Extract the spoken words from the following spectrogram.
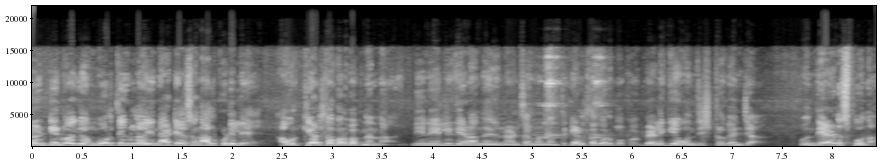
ಕಂಟಿನ್ಯೂ ಆಗಿ ಮೂರು ತಿಂಗಳು ಈ ನಾಟಿ ಹಾಲು ಕುಡಿಲಿ, ಅವ್ರು ಕೇಳ್ತಾ ಬರ್ಬೇಕು ನನ್ನ. ನೀನು ಎಲ್ಲಿದ್ದೀಣ ನಾಣ್ಸಮಣ್ಣ ಅಂತ ಕೇಳ್ತಾ ಬರಬೇಕು. ಬೆಳಗ್ಗೆ ಒಂದಿಷ್ಟು ಗಂಜ, ಒಂದು ಎರಡು ಸ್ಪೂನು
